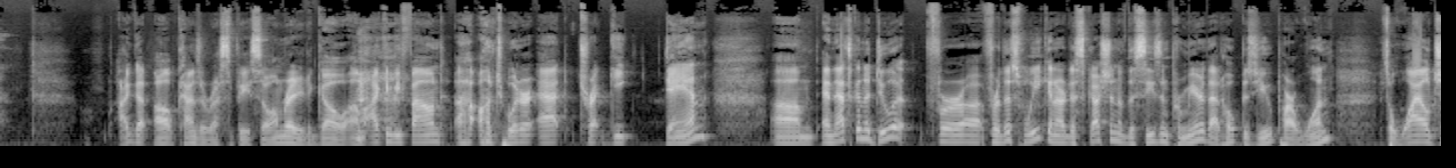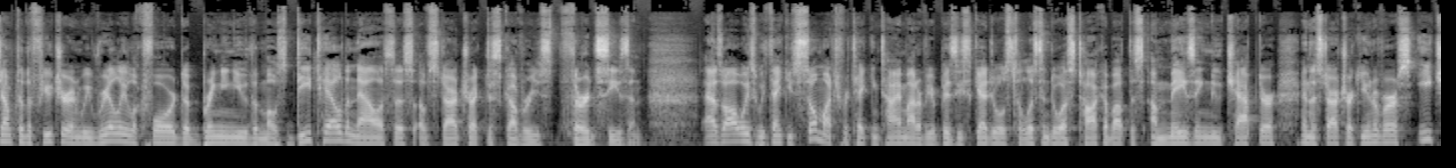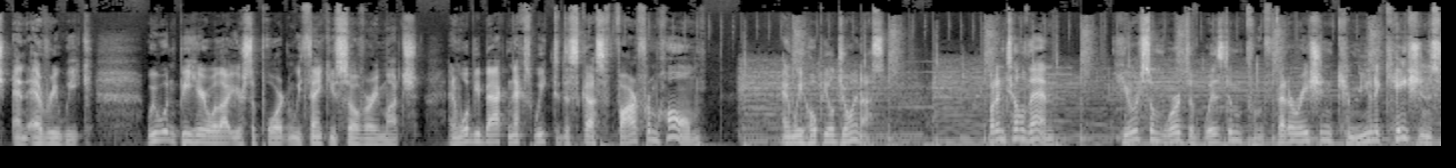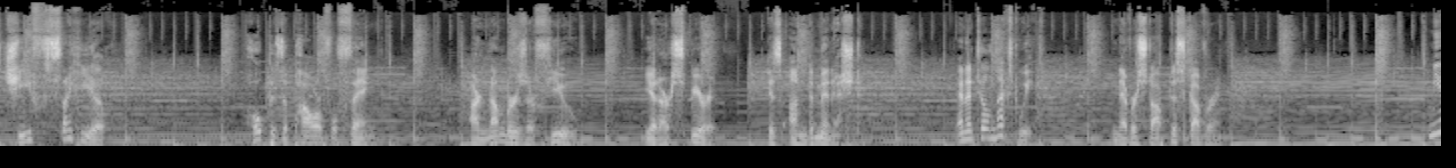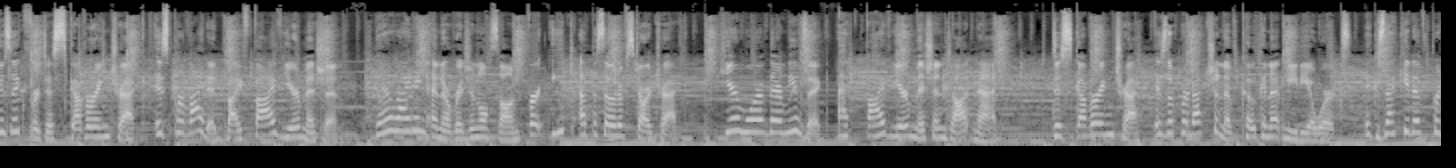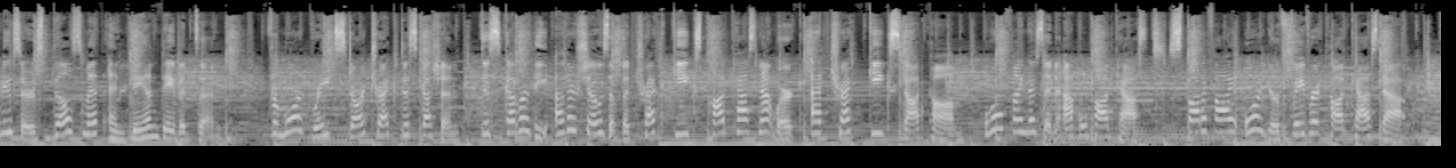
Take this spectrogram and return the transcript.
I got all kinds of recipes, so I'm ready to go. Um, I can be found uh, on Twitter at TrekGeekDan. Um, and that's going to do it for uh, for this week in our discussion of the season premiere. That Hope is You, Part One. It's a wild jump to the future, and we really look forward to bringing you the most detailed analysis of Star Trek Discovery's third season. As always, we thank you so much for taking time out of your busy schedules to listen to us talk about this amazing new chapter in the Star Trek universe each and every week. We wouldn't be here without your support, and we thank you so very much. And we'll be back next week to discuss Far From Home, and we hope you'll join us. But until then, here are some words of wisdom from Federation Communications Chief Sahil. Hope is a powerful thing. Our numbers are few, yet our spirit is undiminished. And until next week, never stop discovering. Music for Discovering Trek is provided by Five Year Mission. They're writing an original song for each episode of Star Trek. Hear more of their music at fiveyearmission.net. Discovering Trek is a production of Coconut Media Works. Executive producers Bill Smith and Dan Davidson. For more great Star Trek discussion, discover the other shows of the Trek Geeks Podcast Network at trekgeeks.com or find us in Apple Podcasts, Spotify, or your favorite podcast app.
